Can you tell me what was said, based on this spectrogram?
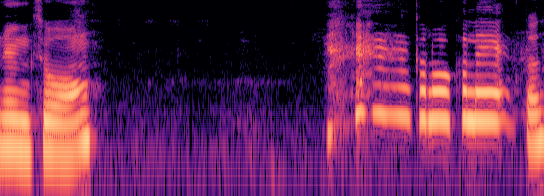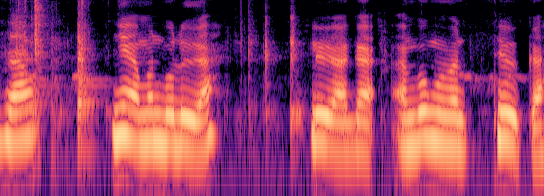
หนึ่งสองกะโลกะเละตอนเช้า เนี่ยมันบ่เหลือ เหลือกะ อันพวกมันมันถึกกะ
